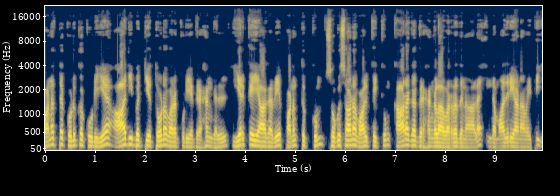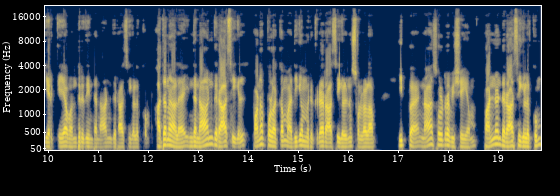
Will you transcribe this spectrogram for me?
பணத்தை கொடுக்கக்கூடிய ஆதிபத்தியத்தோட வரக்கூடிய கிரகங்கள் இயற்கையாகவே பணத்துக்கும் சொகுசான வாழ்க்கைக்கும் காரக கிரகங்களா வர்றதுனால இந்த மாதிரியான அமைப்பு இயற்கையா வந்துருது இந்த நான்கு ராசிகளுக்கும். அதனால இந்த நான்கு ராசிகள் பணப்புழக்கம் அதிகம் இருக்கிற ராசிகள்னு சொல்லலாம். இப்ப நான் சொல்ற விஷயம் பன்னெண்டு ராசிகளுக்கும்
